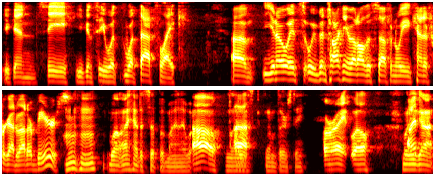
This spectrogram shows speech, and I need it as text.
you can see you can see what what that's like. Um, you know, it's we've been talking about all this stuff and we kind of forgot about our beers. hmm well i had a sip of mine I, Oh, I was- i'm thirsty all right. Well, what do you I'm- got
